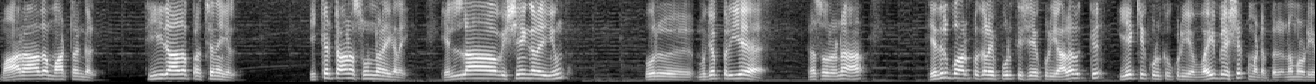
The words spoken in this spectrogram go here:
மாறாத மாற்றங்கள். தீராத பிரச்சனைகள் இக்கட்டான சூழ்நிலைகளை எல்லா விஷயங்களையும் ஒரு மிகப்பெரிய என்ன சொல்கிறேன்னா எதிர்பார்ப்புகளை பூர்த்தி செய்யக்கூடிய அளவுக்கு இயக்கி கொடுக்கக்கூடிய வைப்ரேஷன் நம்மகிட்ட பெரு நம்மளுடைய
